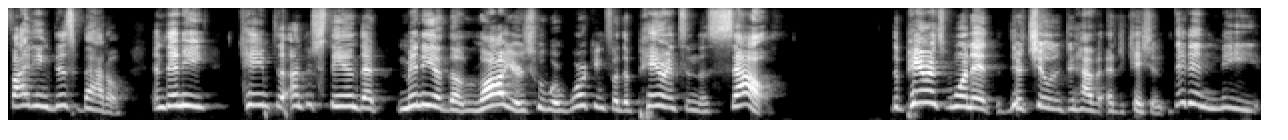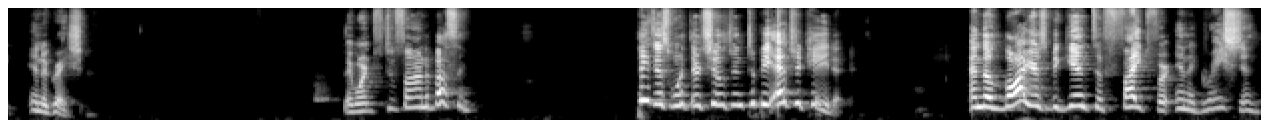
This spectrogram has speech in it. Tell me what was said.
fighting this battle. And then he came to understand that many of the lawyers who were working for the parents in the South, the parents wanted their children to have an education. They didn't need integration. They weren't too fond of busing. They just want their children to be educated. And the lawyers begin to fight for integration.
